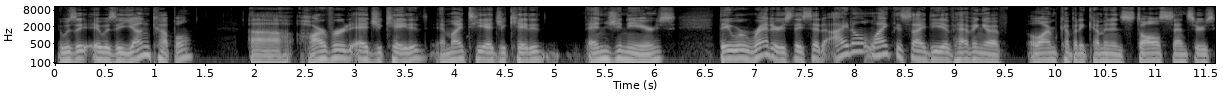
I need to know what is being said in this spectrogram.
It was a, it was a young couple, uh, Harvard educated, MIT educated engineers. They were renters. They said, I don't like this idea of having a alarm company come in, install sensors,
